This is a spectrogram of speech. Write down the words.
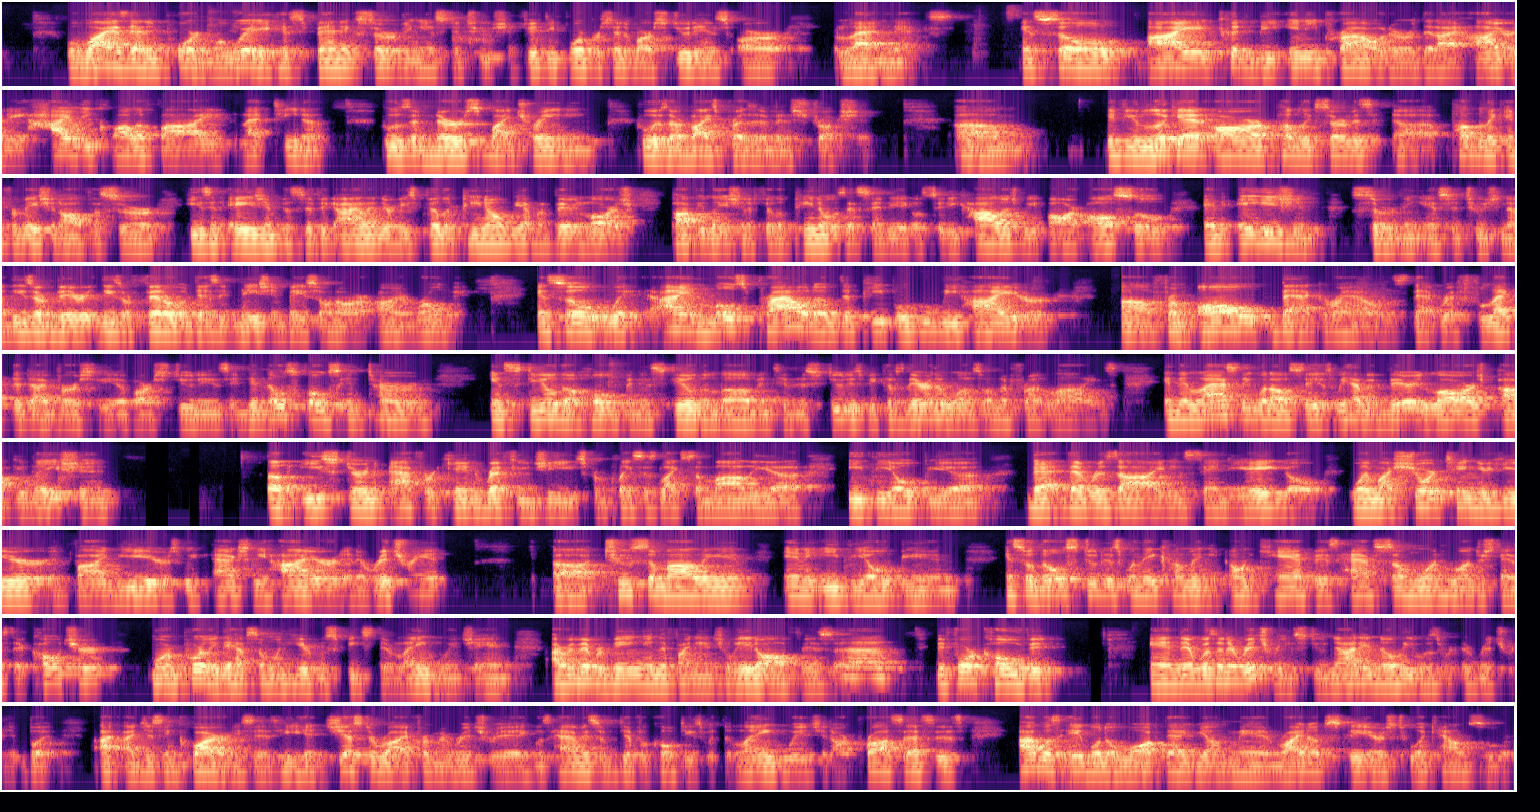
Well, why is that important? Well, we're a Hispanic serving institution. 54% of our students are Latinx. And so I couldn't be any prouder that I hired a highly qualified Latina who's a nurse by training, who is our vice president of instruction. Um, if you look at our public service, uh, public information officer, he's an Asian Pacific Islander. He's Filipino. We have a very large population of Filipinos at San Diego City College. We are also an Asian serving institution. Now, these are very these are federal designation based on our, our enrollment. And so what I am most proud of the people who we hire uh, from all backgrounds that reflect the diversity of our students. And then those folks in turn instill the hope and instill the love into the students because they're the ones on the front lines. And then lastly, what I'll say is we have a very large population of Eastern African refugees from places like Somalia, Ethiopia, that, that reside in San Diego. When my short tenure here in five years, we've actually hired an Eritrean, uh, two Somalian, and an Ethiopian and so those students, when they come in on campus, have someone who understands their culture. More importantly, they have someone here who speaks their language. And I remember being in the financial aid office uh, before COVID, And there was an Eritrean student. Now, I didn't know he was Eritrean, but I, I, just inquired. He says he had just arrived from Eritrea. He was having some difficulties with the language and our processes. I was able to walk that young man right upstairs to a counselor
